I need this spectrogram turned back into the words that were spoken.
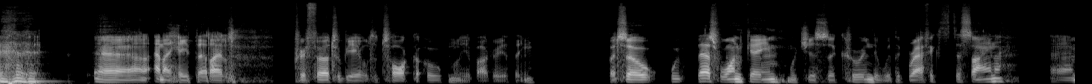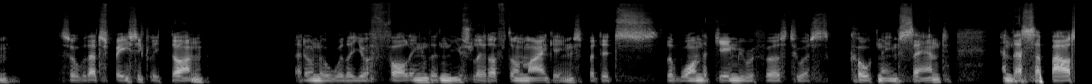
uh, and I hate that. I prefer to be able to talk openly about everything. But so there's one game which is uh, currently with the graphics designer. Um, so that's basically done. I don't know whether you're following the newsletter of Stonemaier Games, but it's the one that Jamey refers to as codename Sand, and that's about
